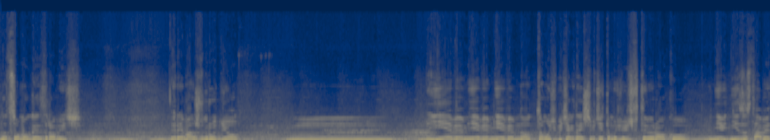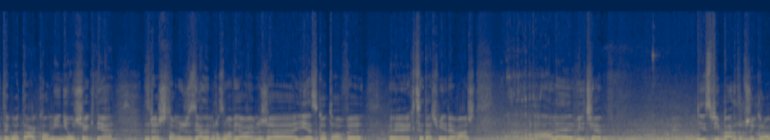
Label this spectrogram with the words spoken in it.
no co mogę zrobić? Rewanż w grudniu. Mm, nie wiem, nie wiem, nie wiem. No to musi być jak najszybciej, to musi być w tym roku. Nie, nie zostawię tego, tak? On mi nie ucieknie. Zresztą już z Janem rozmawiałem, że jest gotowy, e, chce dać mi rewanż, ale wiecie, jest mi bardzo przykro.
